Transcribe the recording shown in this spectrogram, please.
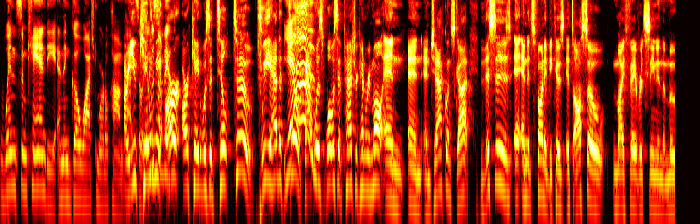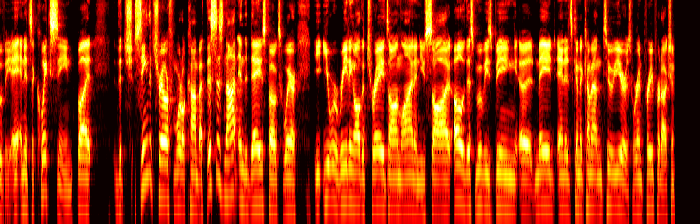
win some candy, and then go watch Mortal Kombat. Are you So kidding me? something- Our arcade was a tilt too. We had a tilt. That was what was it? Patrick Henry Mall and and and Jacqueline Scott. This is and it's funny because it's also my favorite scene in the movie, and it's a quick scene, but the seeing the trailer for Mortal Kombat. This is not in the days, folks, where y- you were reading all the trades online and you saw, oh, this movie's being uh, made and it's going to come out in two years. We're in pre-production.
